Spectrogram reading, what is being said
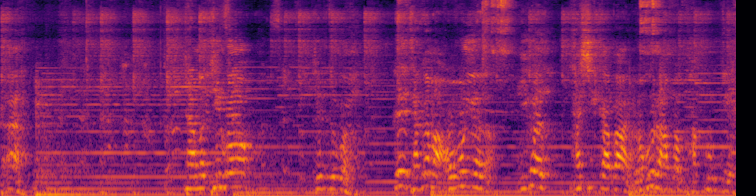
아, 자, 한번 뒤고, 뒤로 두고. 그래, 잠깐만, 어머니가 이거 다시 가봐. 요거를 한번 바꿀게.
